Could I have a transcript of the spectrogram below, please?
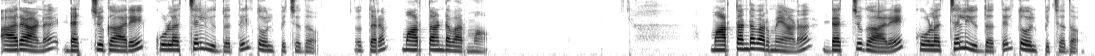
ആരാണ് ഡച്ചുകാരെ കുളച്ചൽ യുദ്ധത്തിൽ തോൽപ്പിച്ചത്? ഉത്തരം മാർത്താണ്ഡവർമ്മ. മാർത്താണ്ഡവർമ്മയാണ് ഡച്ചുകാരെ കുളച്ചൽ യുദ്ധത്തിൽ തോൽപ്പിച്ചത്.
